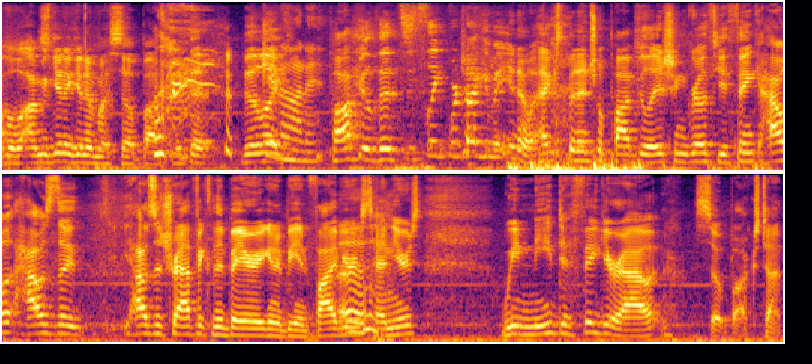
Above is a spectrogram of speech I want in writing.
blah, blah. I'm gonna get in my soapbox, but the, the like on it. popular. That's it's like we're talking about. You know, exponential population growth. You think how how's the how's the traffic in the Bay Area going to be in five years, Ugh. ten years? We need to figure out soapbox time.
